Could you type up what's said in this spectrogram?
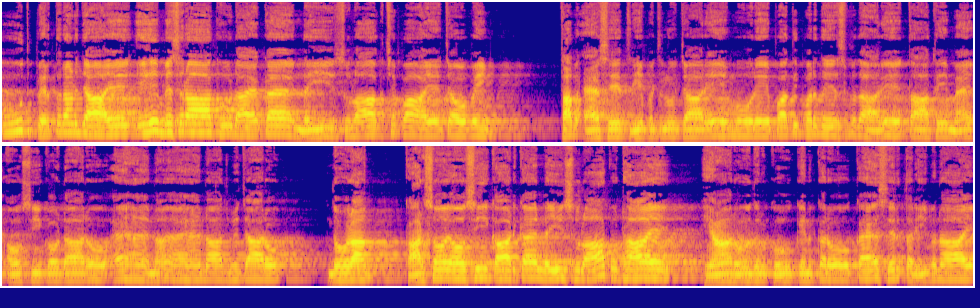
ਪੂਤ ਫਿਰਤ ਰਣ ਜਾਏ, ਇਹ ਮਿਸਰਾ ਖੋਡਾਇ ਕੈ ਲਈ ਸੁਲਾਖ ਛਪਾਏ ਚਉਪਈ ਤਬ ਐਸੇ ਤ੍ਰਿ ਬਚਨ ਉਚਾਰੇ ਮੋਰੇ ਪਤਿ ਪਰਦੇਸ ਵਧਾਰੇ ਤਾਤੇ ਮੈਂ ਔਸੀ ਕੋ ਡਾਰੋ, ਐਹ ਨਾ ਐਹ ਨਾਦ ਵਿਚਾਰੋ। ਦੋਹਰਾ ਕਰ ਸੋ ਔਸੀ ਕਾੜ ਕੈ ਲਈ ਸੁਲਾਖ ਉਠਾਏ, ਹਿਆ ਰੋਦਨ ਕੋ ਕਿਨ ਕਰੋ, ਕਹਿ ਸਿਰ ਧਰੀ ਬਨਾਏ।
